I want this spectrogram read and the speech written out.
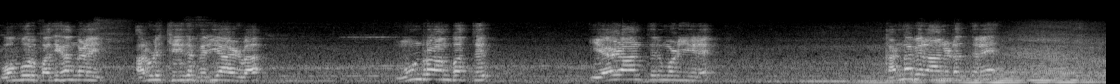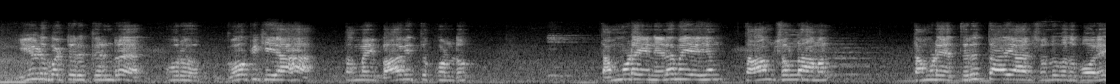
ஒவ்வொரு பதிகங்களை அருளி செய்த பெரியாழ்வார். மூன்றாம் பத்து ஏழாம் திருமொழியிலே கண்ணபிரானிடத்திலே ஈடுபட்டிருக்கின்ற ஒரு கோபிகையாக தம்மை பாவித்துக் கொண்டு தம்முடைய நிலைமையையும் தாம் சொல்லாமல் தம்முடைய திருத்தாயார் சொல்லுவது போலே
